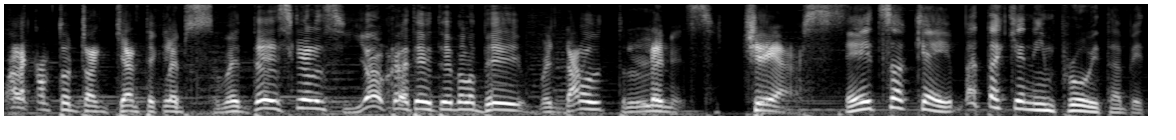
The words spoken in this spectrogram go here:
Welcome to Gigantic Lips. With these skills, your creativity will be without limits. Cheers! It's okay, but I can improve it a bit.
